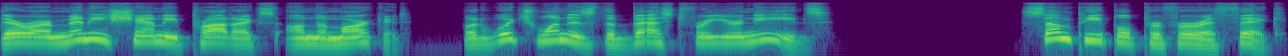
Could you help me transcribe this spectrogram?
There are many chamois products on the market, but which one is the best for your needs? Some people prefer a thick,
